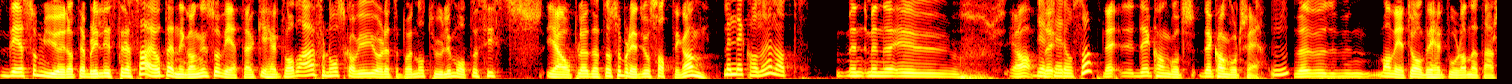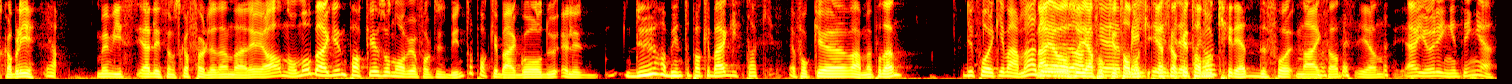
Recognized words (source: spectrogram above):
det som gjør at jeg blir litt stressa, er jo at denne gangen så vet jeg jo ikke helt hva det er. For nå skal vi jo gjøre dette på en naturlig måte. Sist jeg opplevde dette, så ble det jo satt i gang. Men det kan jo hende at Men, men øh, Ja. det skjer også. Det, det, kan godt, det kan godt skje. Mm. Det- Man vet jo aldri helt hvordan dette her skal bli. Ja. Men hvis jeg liksom skal følge den der Ja, nå må bagen pakkes, og nå har vi jo faktisk begynt å pakke bag, og du Eller du har begynt å pakke bag. Takk. Jeg får ikke være med på den. Du får ikke være med. Nei, altså, jeg, får ikke ta noe, jeg skal ikke ta noe kred for Nei, ikke sant. Igjen. Jeg gjør ingenting, jeg.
